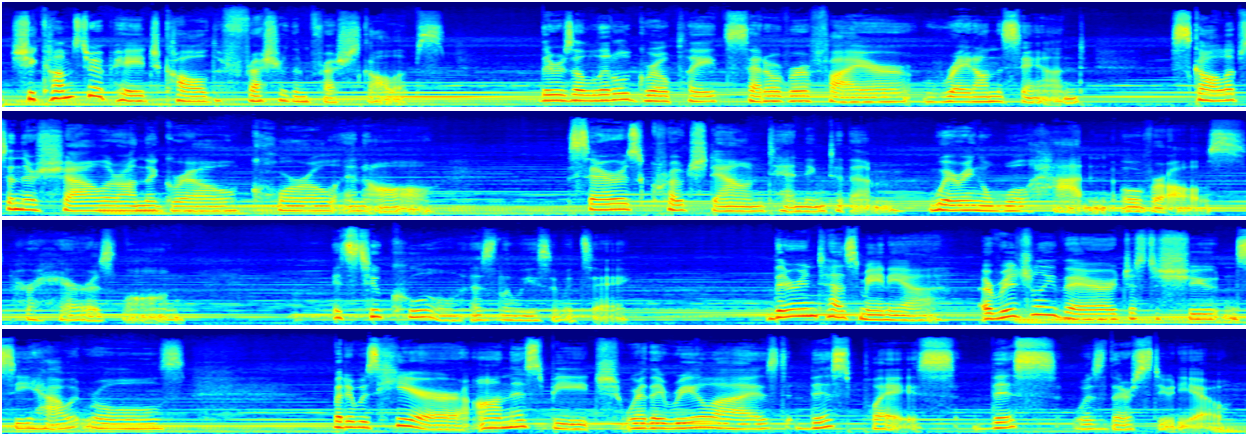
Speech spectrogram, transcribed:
She comes to a page called Fresher Than Fresh Scallops. There is a little grill plate set over a fire right on the sand. Scallops in their shell are on the grill, coral and all. Sarah's crouched down tending to them, wearing a wool hat and overalls. Her hair is long. It's too cool, as Luisa would say. They're in Tasmania, originally there just to shoot and see how it rolls. But it was here, on this beach, where they realized this place, this was their studio.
